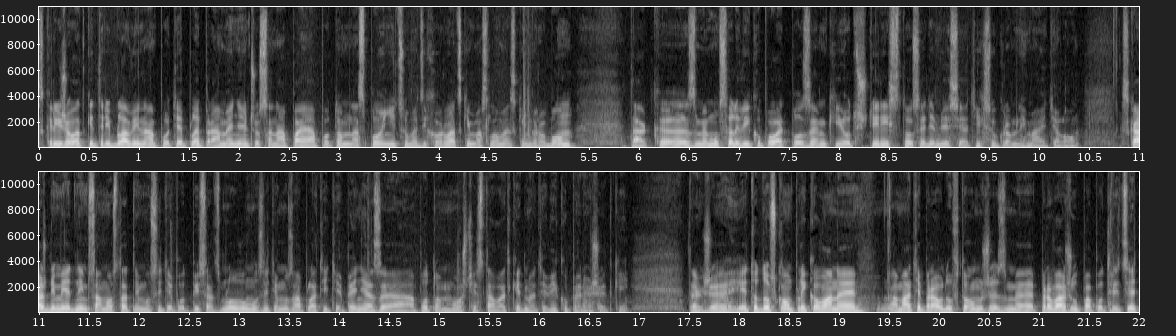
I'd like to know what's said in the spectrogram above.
z križovatky Triblavina po teple pramene, čo sa napája potom na spojnicu medzi chorvátskym a slovenským grobom, tak e, sme museli vykupovať pozemky od 470 súkromných majiteľov. S každým jedným samostatne musíte podpísať zmluvu, musíte mu zaplatiť tie peniaze a potom môžete stavať, keď máte vykúpené všetky. Takže je to dosť komplikované a máte pravdu v tom, že sme prvá župa po 30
